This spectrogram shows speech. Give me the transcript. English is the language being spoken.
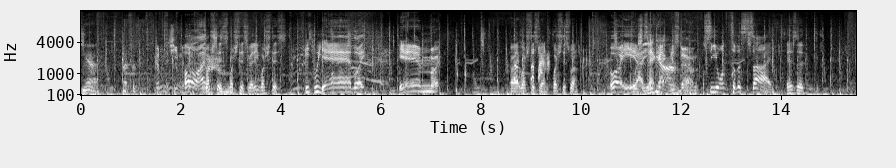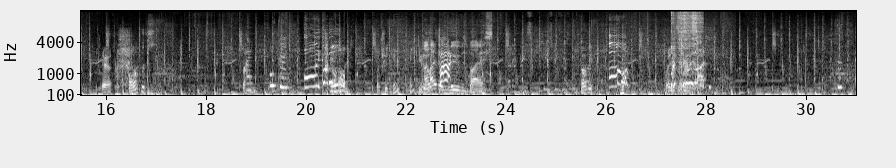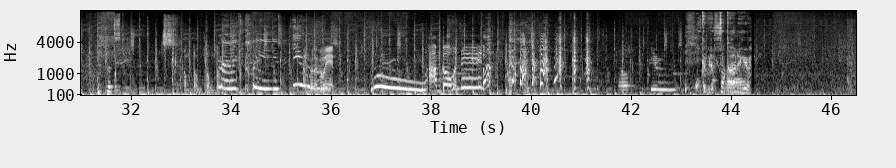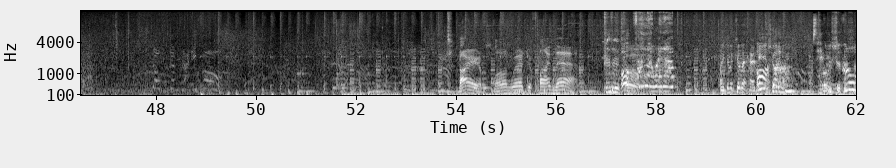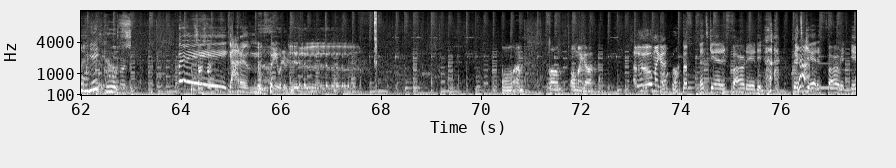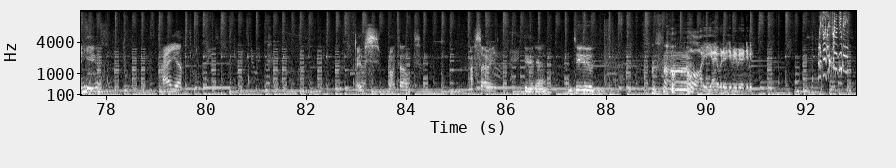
Yeah. That's what- Got an achievement. Oh, there. I watch this. Watch this. Ready? Watch this. He's weak. Yeah, boy. Yeah, boy. All right, watch this one. Watch this one. Oh yeah, see that you. guy is down. I'll see you on to the side. There's a. Yeah. Okay. Oh, I got him. Oh. Don't shoot me. Thank you. I like the moves bias. Probably Oh, Wait, wait, wait. Bum, bum, bum, bum. please. I'm gonna go in. Woo! I'm going in. Get me the fuck out of here. Damn, son, where'd you find that? Oh, oh, follow it up! Are you gonna kill the heavy? Oh, got him. Holy shit, they're Oh, shiny. yeah, good. Hey, got him. Oh, I'm pumped. Oh my god. Oh my god. Let's get it farted in. Let's get it farted in here. Hiya. Oops, wrong taunt. I'm sorry. Dude, uh, dude. Oh yeah.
